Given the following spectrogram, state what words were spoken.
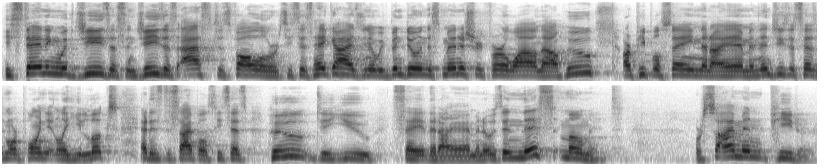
He's standing with Jesus, and Jesus asks his followers, He says, Hey guys, you know, we've been doing this ministry for a while now. Who are people saying that I am? And then Jesus says more poignantly, He looks at his disciples. He says, Who do you say that I am? And it was in this moment where Simon Peter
